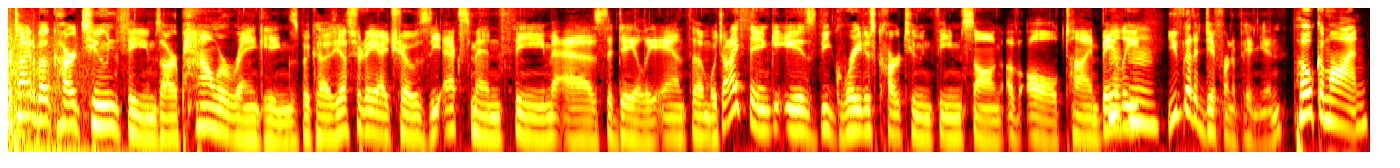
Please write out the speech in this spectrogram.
We're talking about cartoon themes, our power rankings, because yesterday I chose the X Men theme as the daily anthem, which I think is the greatest cartoon theme song of all time. Bailey, you've got a different opinion. Pokemon.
